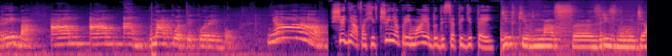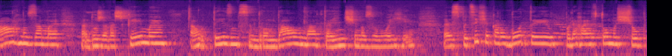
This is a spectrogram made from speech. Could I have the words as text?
риба. Ам-ам-ам. На котику рибу. Щодня фахівчиня приймає до 10 дітей. Дітки в нас е, з різними діагнозами, е, дуже важкими. Аутизм, синдром Дауна та інші нозології. Е, Специфіка роботи полягає в тому, щоб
